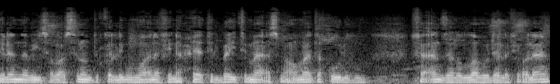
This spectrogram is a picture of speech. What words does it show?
إلى النبي صلى الله عليه وسلم تكلمه وأنا في ناحية البيت ما أسمع ما تقوله. فأنزل الله جل في علاه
